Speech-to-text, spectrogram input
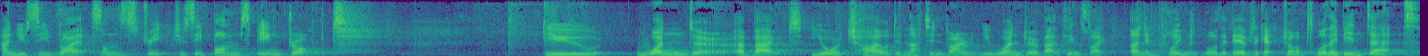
and you see riots on the street, you see bombs being dropped. You wonder about your child in that environment. You wonder about things like unemployment. Will they be able to get jobs? Will they be in debt?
